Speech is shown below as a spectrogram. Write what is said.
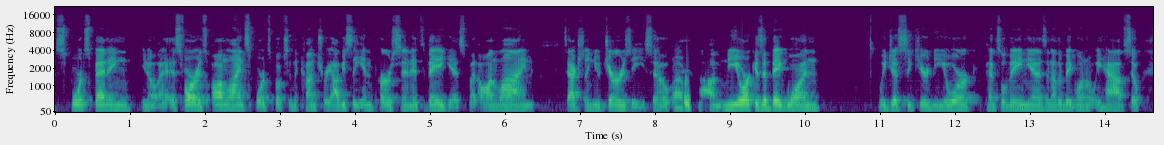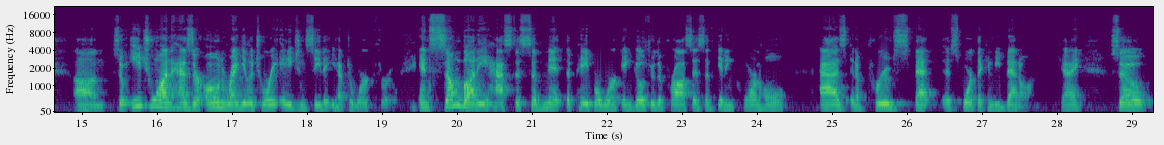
sports betting. You know, as far as online sports books in the country. Obviously, in person it's Vegas, but online it's actually New Jersey. So Wow. um, New York is a big one. We just secured New York. Pennsylvania is another big one that we have. So um, so each one has their own regulatory agency that you have to work through. And somebody has to submit the paperwork and go through the process of getting cornhole as an approved spet, a sport that can be bet on. Okay. So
